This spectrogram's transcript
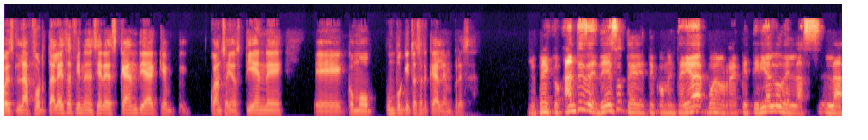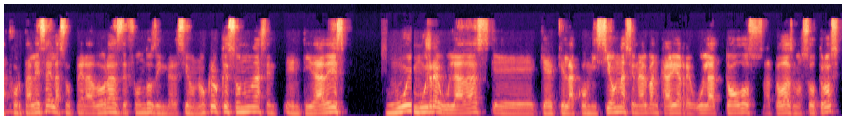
pues la fortaleza financiera de Scandia, que, cuántos años tiene, eh, como un poquito acerca de la empresa. Perfecto. Antes de, eso te, comentaría, bueno, repetiría lo de las, la fortaleza de las operadoras de fondos de inversión, ¿no? Creo que son unas entidades muy, muy reguladas, que, que, la Comisión Nacional Bancaria regula a todos, a todas nosotros.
